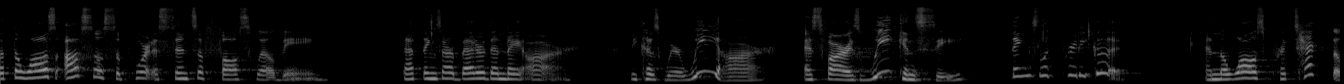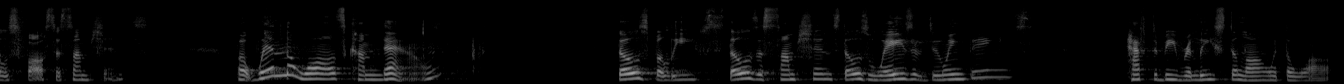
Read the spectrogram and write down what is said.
But the walls also support a sense of false well being, that things are better than they are. Because where we are, as far as we can see, things look pretty good. And the walls protect those false assumptions. But when the walls come down, those beliefs, those assumptions, those ways of doing things have to be released along with the walls.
